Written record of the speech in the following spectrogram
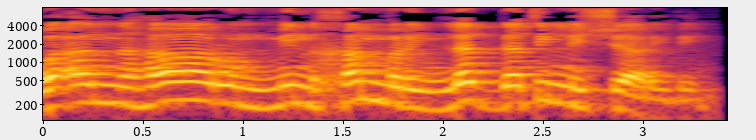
وأنهار من خمر لذة للشاربين.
